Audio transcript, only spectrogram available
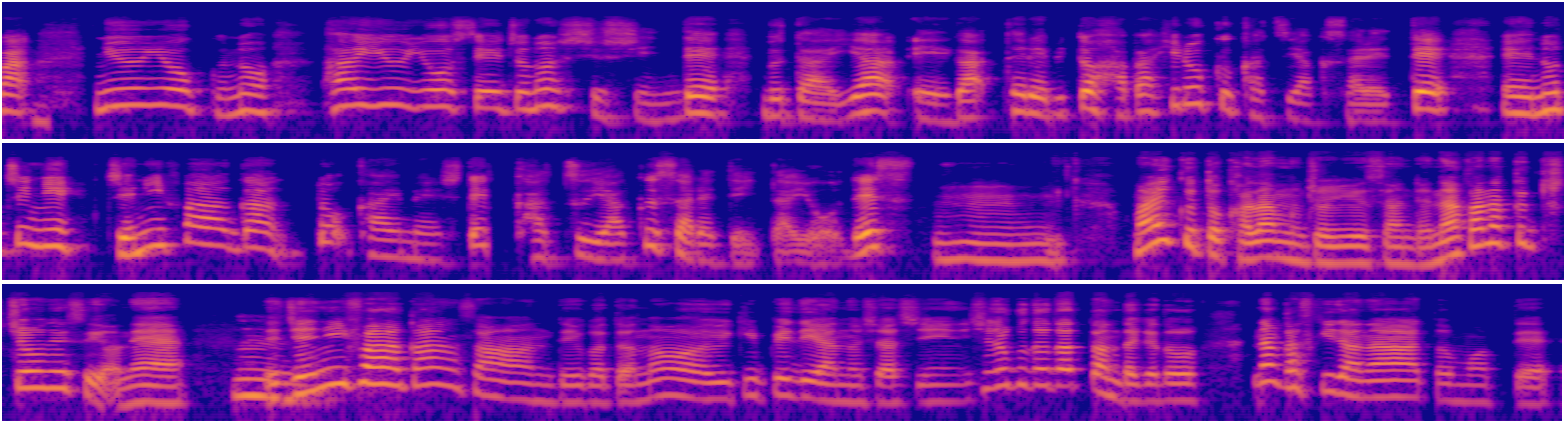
はニューヨークの俳優養成所の出身で舞台や映画テレビと幅広く活躍されて、えー後にジェニファー・ガンと改名して活躍されていたようです。うんマイクと絡む女優さんでなかなか貴重ですよね。うんでジェニファー・ガンさんっていう方のウィキペディアの写真白黒だったんだけどなんか好きだなと思って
